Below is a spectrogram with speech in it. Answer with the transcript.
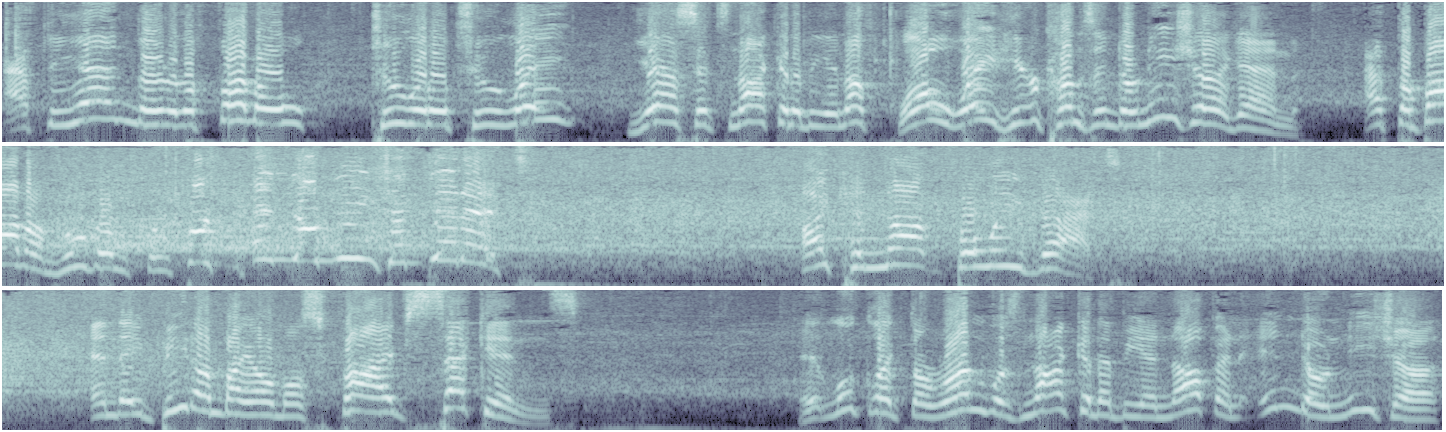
At the end, they're to the funnel. Too little, too late. Yes, it's not going to be enough. Whoa, wait, here comes Indonesia again. At the bottom, who comes through first? Indonesia did it! I cannot believe that. And they beat them by almost five seconds. It looked like the run was not going to be enough, and Indonesia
